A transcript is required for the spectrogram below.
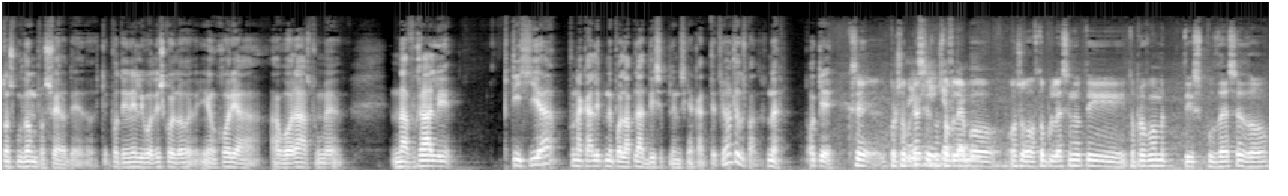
των σπουδών που προσφέρονται εδώ. Και οπότε είναι λίγο δύσκολο η εγχώρια αγορά, ας πούμε, να βγάλει πτυχία που να καλύπτουν πολλαπλά disciplines για κάτι τέτοιο. Αλλά τέλος πάντων, ναι. Okay. Ξέ, προσωπικά ξέρεις το βλέπω όσο αυτό που λες είναι ότι το πρόβλημα με τις σπουδές εδώ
